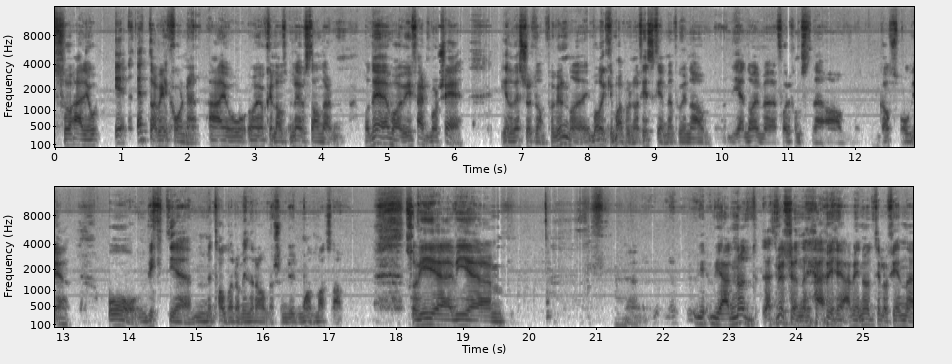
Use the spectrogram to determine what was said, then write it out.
så er jo e, et av vilkårene er jo å øke levestandarden. Og det var jo i ferd med å skje i Vest-Russland, ikke bare pga. fiske, men pga. de enorme forekomstene av gass, olje og viktige metaller og mineraler som du må ha masse av. Så vi, eh, vi eh, vi er nødt etter mitt syn er vi, er vi nødt til å finne,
